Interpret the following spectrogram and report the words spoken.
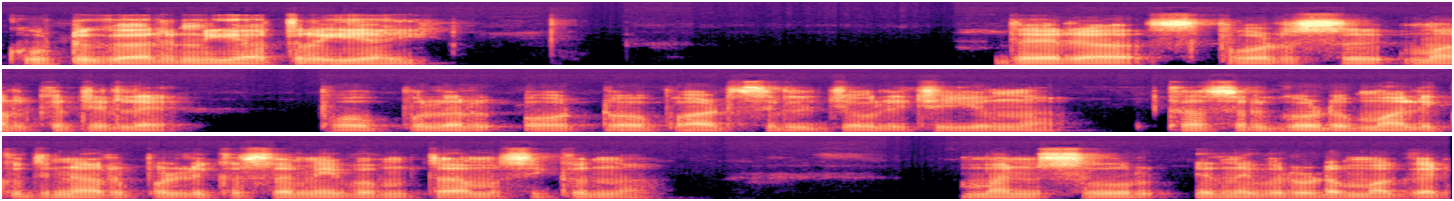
കൂട്ടുകാരൻ യാത്രയായി. ദേര സ്പോർട്സ് മാർക്കറ്റിലെ പോപ്പുലർ ഓട്ടോ പാർട്സിൽ ജോലി ചെയ്യുന്ന കാസർഗോഡ് മാലിക്കുദിനാർ പള്ളിക്ക് സമീപം താമസിക്കുന്ന മൻസൂർ എന്നിവരുടെ മകൻ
